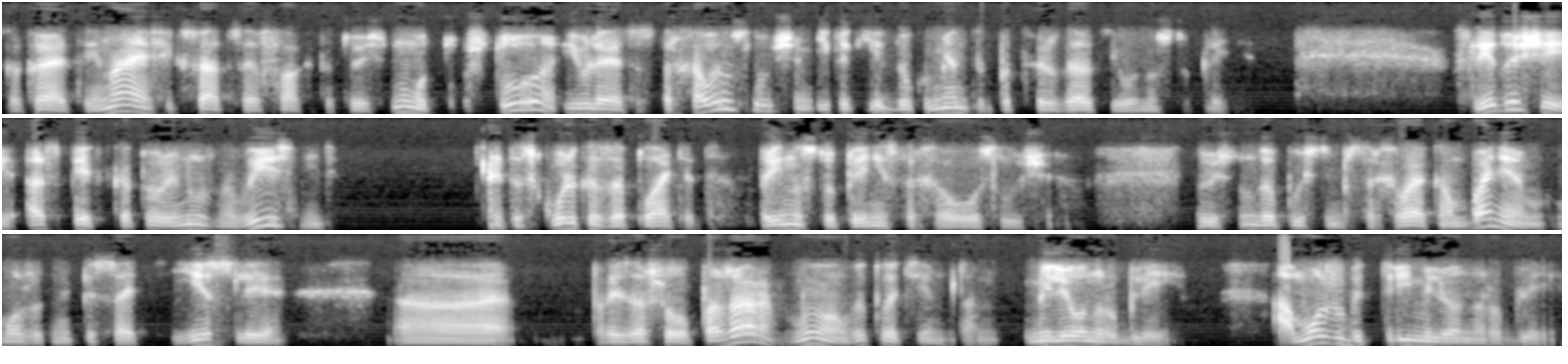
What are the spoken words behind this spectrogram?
какая-то иная фиксация факта. То есть, ну вот, что является страховым случаем и какие документы подтверждают его наступление. Следующий аспект, который нужно выяснить, это сколько заплатят при наступлении страхового случая. То есть, ну, допустим, страховая компания может написать, если э, произошел пожар, мы вам выплатим там миллион рублей, а может быть 3 миллиона рублей.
